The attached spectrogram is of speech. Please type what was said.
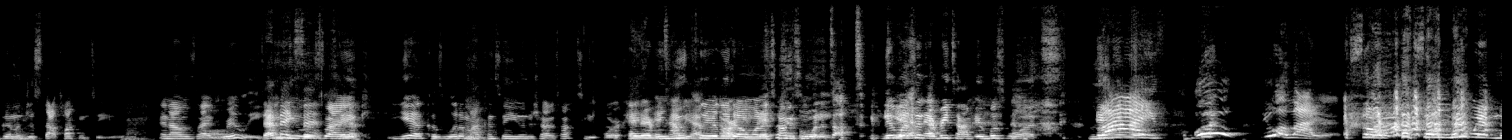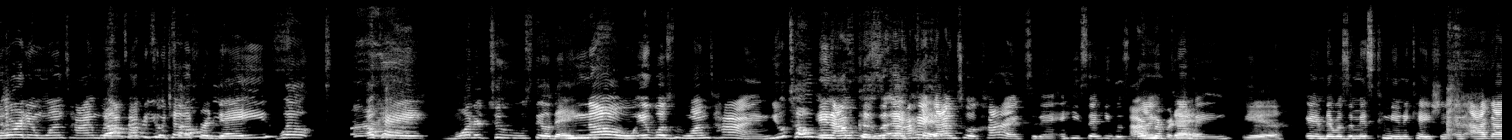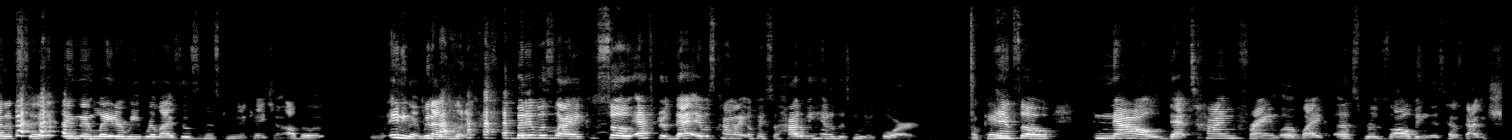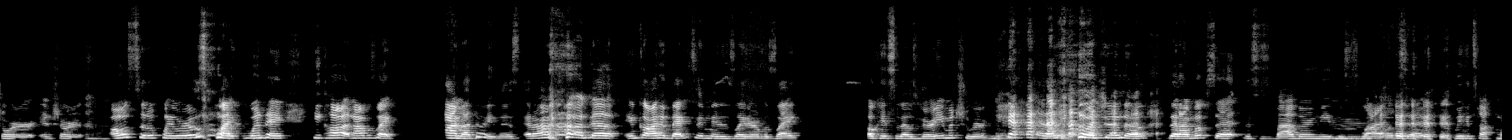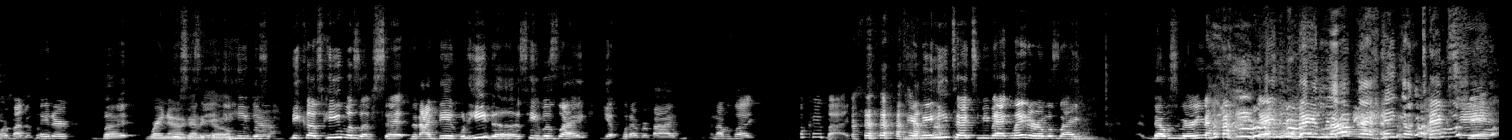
gonna just stop talking to you, and I was like, Oh, really? that and makes he sense, was yeah. like, yeah, because what am I continuing to try to talk to you for? And every And time you clearly an don't wanna argument, talk to don't wanna me. talk to me. It Yeah. wasn't every time; it was once. lies. Ooh, you a liar. So, so we went more than one time without talking to each other for me. days. Well, okay, one or two still days. No, it was one time. you told me, and I because I had that. gotten into a car accident, and he said he was I like, remember that. Yeah, and there was a miscommunication, and I got upset, and then later we realized it was a miscommunication. Although, anyway, we're not even going. to But it was like so. After that, it was kind of like, okay, so how do we handle this moving forward? okay. And so now that time frame of like us resolving this has gotten shorter and shorter, mm. almost to the point where it was like one day he called and I was like, I'm not doing this. And I hung up and called him back 10 minutes later and was like, okay, so that was very immature of me. and I want you to know that I'm upset. This is bothering me. This is why I'm upset. Mm. We can talk more about it later, but right now this I gotta go. And he was Yeah. because he was upset that I did what he does. He was like, "Yep, whatever, bye." And I was like, "Okay, bye." And then he texted me back later and was like, "That was very." they, they love the hang up text shit.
